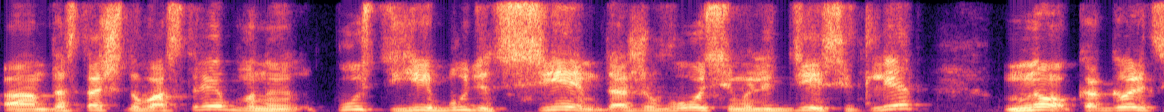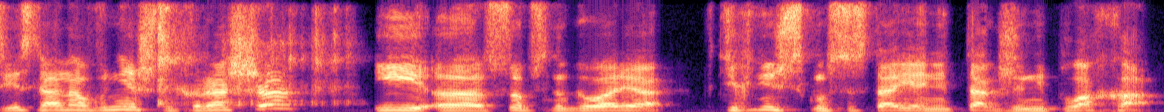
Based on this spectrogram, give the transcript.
э, достаточно востребованную, пусть ей будет 7, даже 8 или 10 лет, но, как говорится, если она внешне хороша и, э, собственно говоря, в техническом состоянии также неплоха,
